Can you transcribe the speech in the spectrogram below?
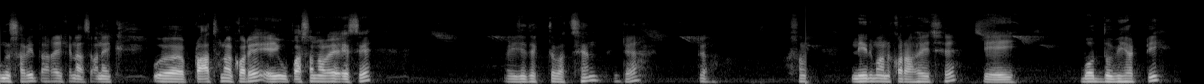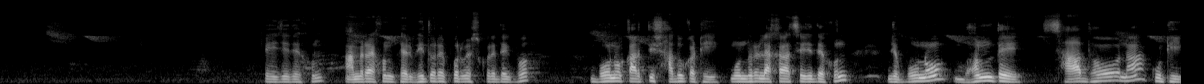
অনুসারী তারা এখানে আছে। অনেক প্রার্থনা করে, এই উপাসনালয়ে এসে। এই যে দেখতে পাচ্ছেন, এটা নির্মাণ করা হয়েছে এই বৌদ্ধ বিহারটি। এই যে দেখুন, আমরা এখন ফের ভিতরে প্রবেশ করে দেখব। বন কার্তি সাধুকাঠি, বন্ধুরে লেখা আছে যে দেখুন, যে বন ভন্তে সাধনা কুঠি।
